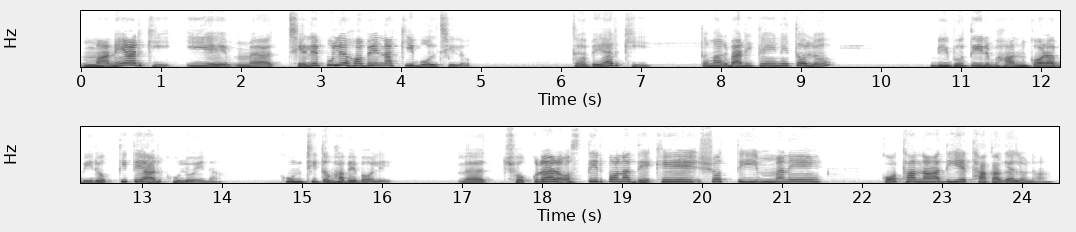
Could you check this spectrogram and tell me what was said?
মানে আর কি? ইয়ে উম, আহ, ছেলেপুলে হবে না কি বলছিল? তবে আর কি? তোমার বাড়িতে এনে তোলো। বিভূতির ভান করা বিরক্তিতে আর কুলোয় না। কুণ্ঠিতভাবে বলে ছোকরার অস্থিরপনা দেখে সত্যি মানে কথা না দিয়ে থাকা গেল না।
